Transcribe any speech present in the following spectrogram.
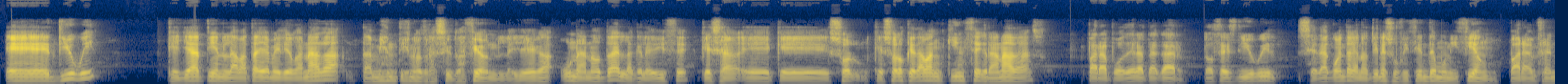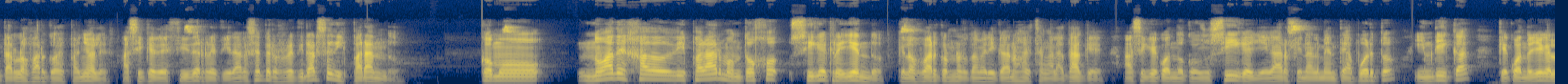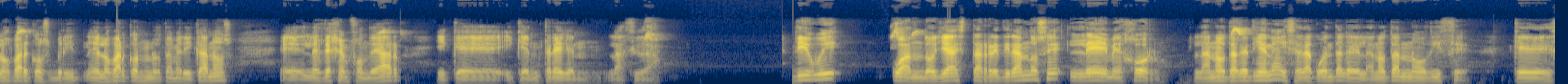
Eh, Dewey que ya tiene la batalla medio ganada, también tiene otra situación. Le llega una nota en la que le dice que, eh, que, que solo quedaban 15 granadas para poder atacar. Entonces Dewey se da cuenta que no tiene suficiente munición para enfrentar los barcos españoles, así que decide retirarse, pero retirarse disparando. Como no ha dejado de disparar, Montojo sigue creyendo que los barcos norteamericanos están al ataque, así que cuando consigue llegar finalmente a puerto, indica que cuando lleguen los barcos, eh, los barcos norteamericanos eh, les dejen fondear y que, y que entreguen la ciudad. Dewey, cuando ya está retirándose, lee mejor la nota que tiene y se da cuenta que la nota no dice que,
